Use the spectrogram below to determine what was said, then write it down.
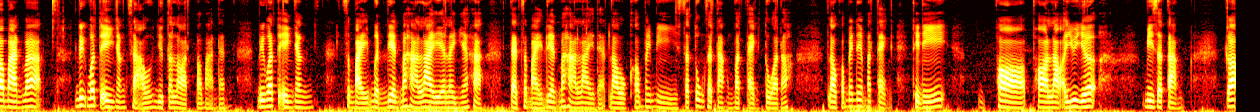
ประมาณว่า นึกว่าตัวเองยังสาวอยู่ตลอดประมาณนั้น นึกว่าตัวเองยังสมัยเหมือนเรียนมหาลัยอะไรเงี้ยค่ะ แต่สมัยเรียนมหาลัยเนี่ยเราก็ไม่มีสตุ้งสตังค์มาแต่งตัวเนาะ เราก็ไม่ได้มาแต่ง ทีนี้พอพอเราอายุเยอะมีสตังค์ก็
